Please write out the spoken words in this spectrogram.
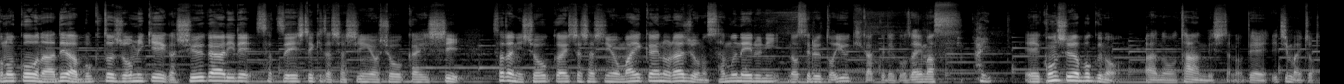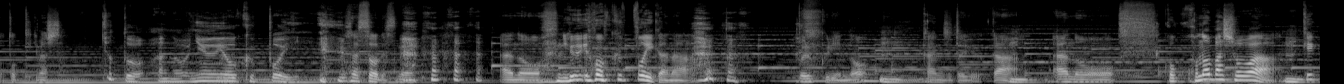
このコーナーでは僕と常味系が週替わりで撮影してきた写真を紹介し、さらに紹介した写真を毎回のラジオのサムネイルに載せるという企画でございます。はいえー今週は僕のあのターンでしたので、1枚ちょっと撮ってきましちょっとあのニューヨークっぽい、た。そうですね。あの、ニューヨークっぽいかな。ブルックリンのうん感じというか、うんあのここの場所はうん結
